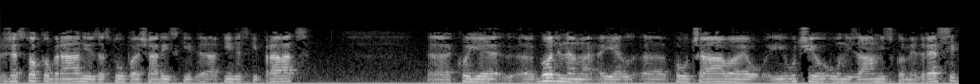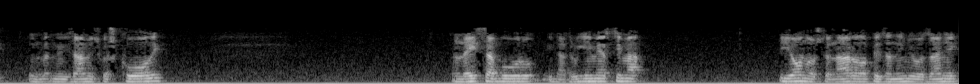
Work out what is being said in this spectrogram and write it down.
žestoko branio i zastupao šarijski e, akidski pravac e, koji je godinama jel, poučavao i učio u nizamijskoj medresi u nizamijskoj školi u Neisaburu i na drugim mjestima. I ono što je naravno opet zanimljivo za njeg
